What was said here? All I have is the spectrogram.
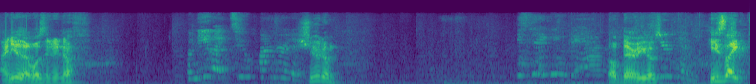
I knew that wasn't enough. We need like 200. Shoot him. He's taking damage. Oh, there he goes. He's like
